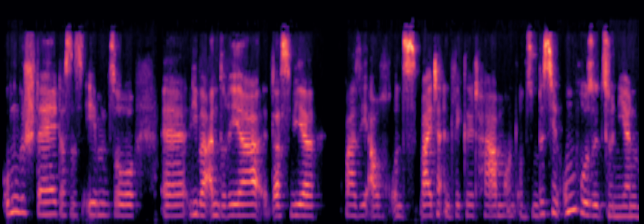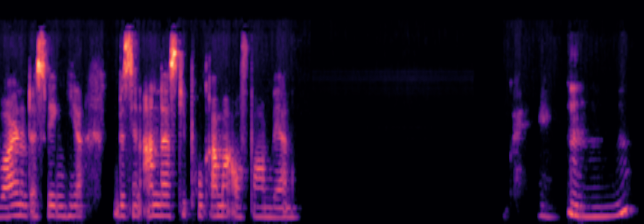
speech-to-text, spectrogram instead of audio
umgestellt. Das ist eben so, äh, lieber Andrea, dass wir quasi auch uns weiterentwickelt haben und uns ein bisschen umpositionieren wollen und deswegen hier ein bisschen anders die Programme aufbauen werden. Okay. Mhm.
